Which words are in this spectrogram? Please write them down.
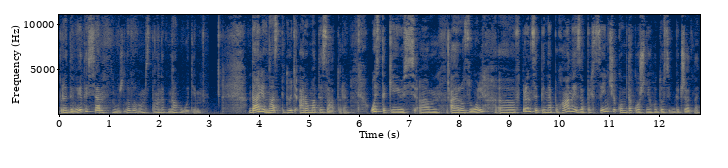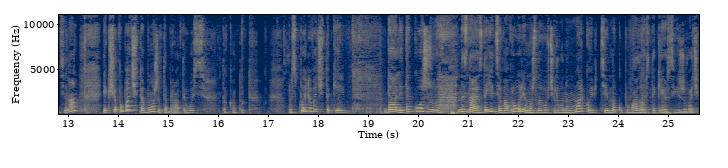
придивитися, можливо, вам стане в нагоді. Далі в нас підуть ароматизатори. Ось такий ось ем, аерозоль. Е, в принципі, непоганий з апельсинчиком. Також в нього досить бюджетна ціна. Якщо побачите, можете брати. Ось така тут розпилювач такий. Далі також, не знаю, здається, в Аврорі, можливо, в червоному марковці ми купували ось такий освіжувач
